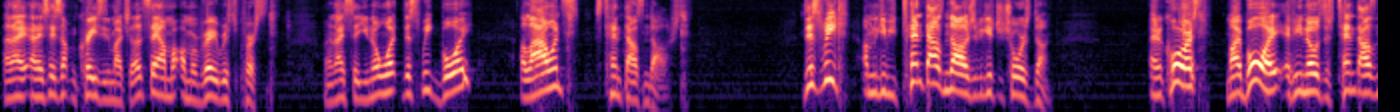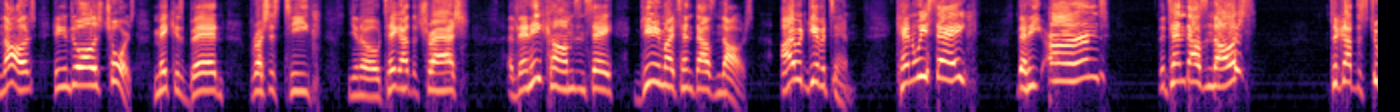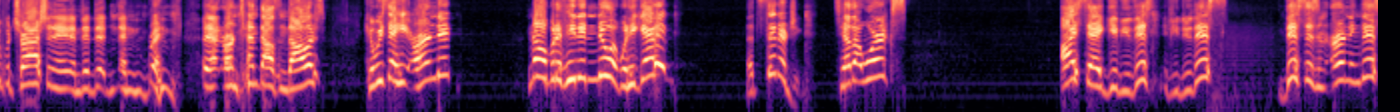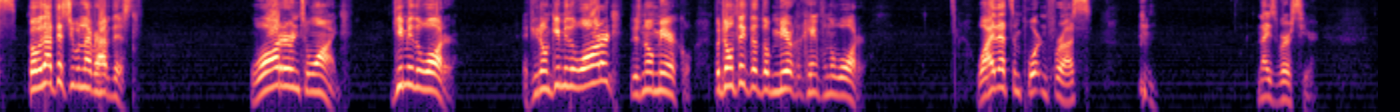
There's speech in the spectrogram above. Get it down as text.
and I, and I say something crazy to my child. Let's say I'm a, I'm a very rich person. And I say, you know what, this week, boy, allowance is $10,000. This week, I'm going to give you $10,000 if you get your chores done. And of course, my boy, if he knows there's $10,000, he can do all his chores. Make his bed, brush his teeth, you know, take out the trash, and then he comes and say, "Give me my ten thousand dollars." I would give it to him. Can we say that he earned the ten thousand dollars? Took out the stupid trash and and and, and, and, earned ten thousand dollars? Can we say he earned it? No, but if he didn't do it, would he get it? That's synergy. See how that works? I say I give you this if you do this. This isn't earning this, but without this, you will never have this. Water into wine. Give me the water. If you don't give me the water, there's no miracle. But don't think that the miracle came from the water. Why that's important for us. nice verse here.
